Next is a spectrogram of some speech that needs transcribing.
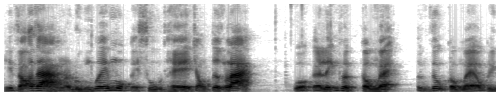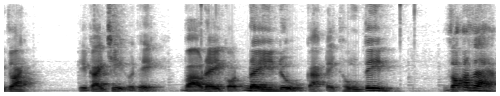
Thì rõ ràng nó đúng với một cái xu thế trong tương lai của cái lĩnh vực công nghệ, ứng dụng công nghệ ở kinh doanh. Thì các anh chị có thể vào đây có đầy đủ các cái thông tin rõ ràng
